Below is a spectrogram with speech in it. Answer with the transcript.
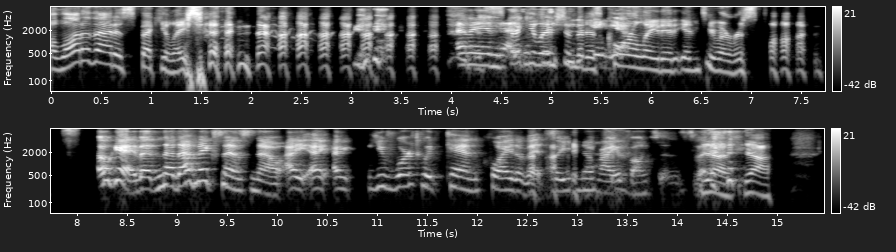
a lot of that is speculation. I mean, speculation that is interesting, yeah. correlated into a response. Okay, that that, that makes sense now. I, I I you've worked with Ken quite a bit, so you know how it functions. but- yeah, yeah,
